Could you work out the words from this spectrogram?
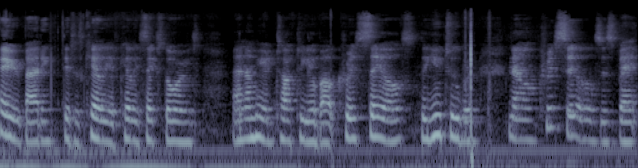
Hey everybody, this is Kelly of Kelly Sex Stories, and I'm here to talk to you about Chris Sails, the YouTuber. Now, Chris Sails is back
